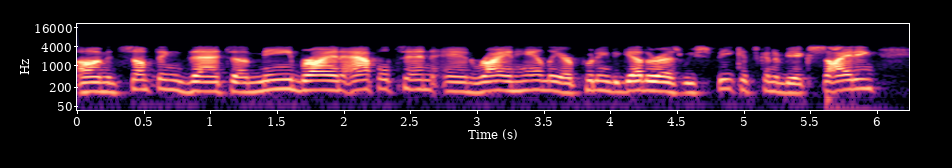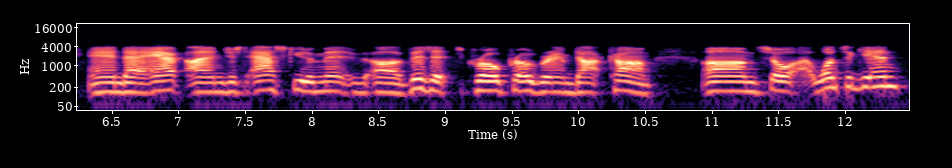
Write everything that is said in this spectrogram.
Um, it's something that uh, me, Brian Appleton, and Ryan Hanley are putting together as we speak. It's going to be exciting, and uh, and just ask you to uh, visit growprogram.com. Um, so uh, once again,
